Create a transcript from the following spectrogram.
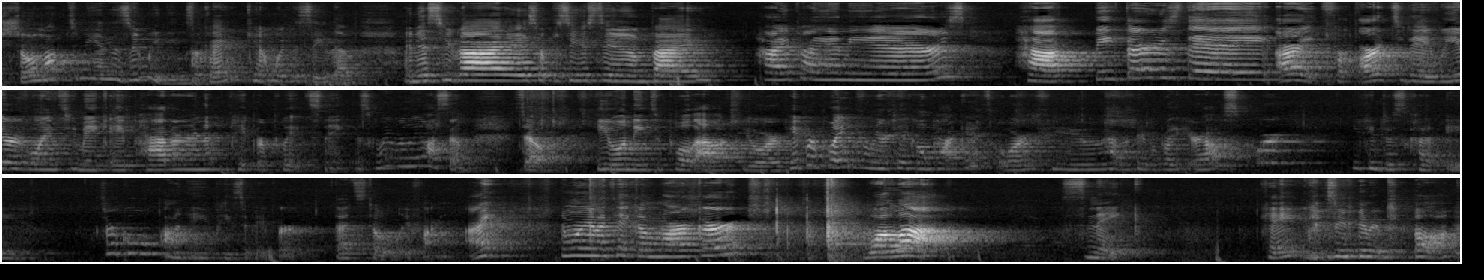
show them up to me in the Zoom meetings, okay? Can't wait to see them. I miss you guys. Hope to see you soon. Bye. Hi, Pioneers. Happy Thursday. All right, for art today, we are going to make a pattern paper plate snake. It's going to be really awesome. So you will need to pull out your paper plate from your take-home packets, or if you have a paper plate at your house, or you can just cut a circle on a piece of paper. That's totally fine. All right, then we're going to take a marker. Voila, snake. Okay, because you're gonna draw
